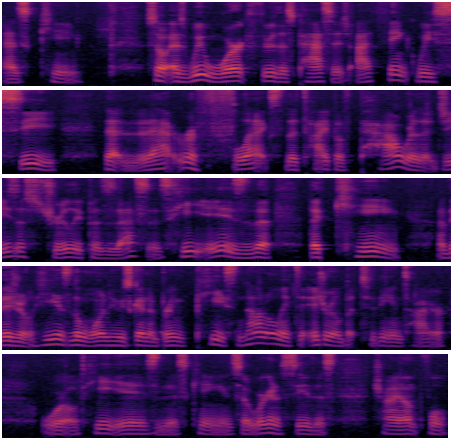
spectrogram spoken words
as king. So as we work through this passage, I think we see that that reflects the type of power that Jesus truly possesses. He is the the king of Israel. He is the one who's going to bring peace not only to Israel but to the entire world. He is this king. And so we're going to see this triumphal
